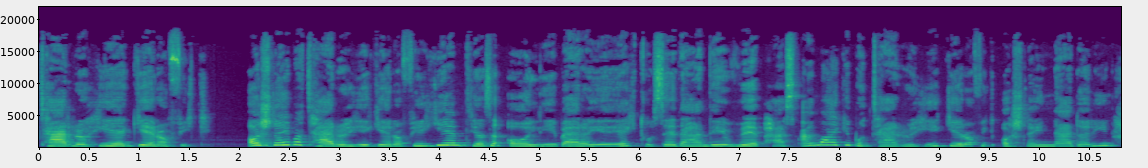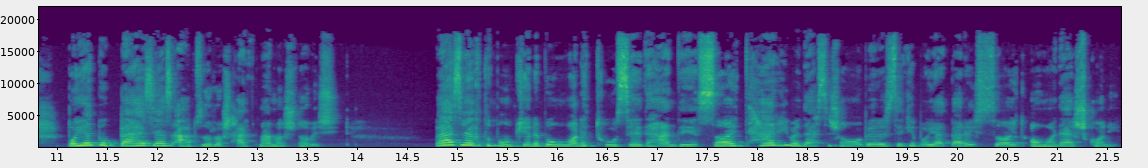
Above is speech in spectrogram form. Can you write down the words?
طراحی گرافیک آشنایی با طراحی گرافیکی امتیاز عالی برای یک توسعه دهنده وب هست. اما اگه با طراحی گرافیک آشنایی ندارین باید با بعضی از ابزاراش حتما آشنا بشید. بعضی وقتا ممکنه به عنوان توسعه دهنده سایت طرحی به دست شما برسه که باید برای سایت آمادش کنید.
